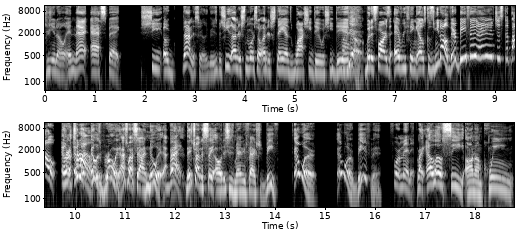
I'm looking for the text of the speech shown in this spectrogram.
She- you know in that aspect she ag- not necessarily agrees but she under, more so understands why she did what she did Right. Yeah. but as far as everything else because you know their beef it ain't just about It, her was- it child was, it was brewing. That's why I said I knew it. I- I- Right. they trying to say, oh, this is manufactured beef. They were they were beefing. For a minute Like LLC on um Queen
